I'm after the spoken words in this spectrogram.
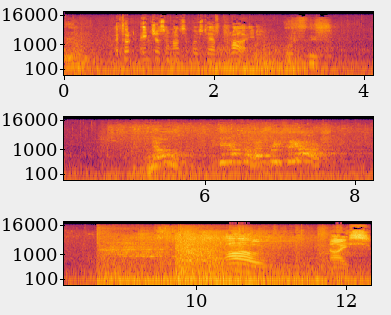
will. I thought angels are not supposed to have pride. What is this? No! Diablo has reached the arch! Oh, nice.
